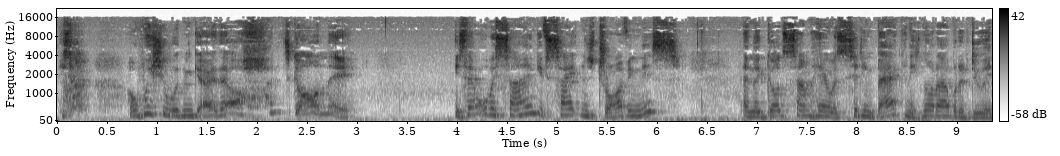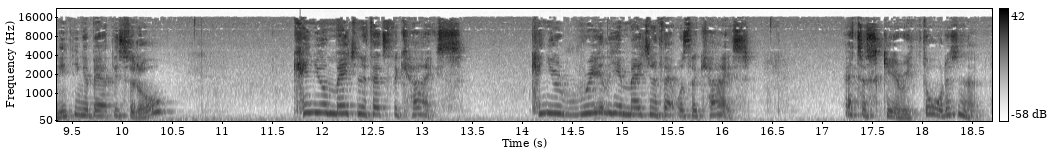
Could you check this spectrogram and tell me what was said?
He's, I wish it wouldn't go there. Oh, it's gone there. Is that what we're saying? If Satan's driving this? And that God somehow is sitting back and he's not able to do anything about this at all? Can you imagine if that's the case? Can you really imagine if that was the case? That's a scary thought, isn't it?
